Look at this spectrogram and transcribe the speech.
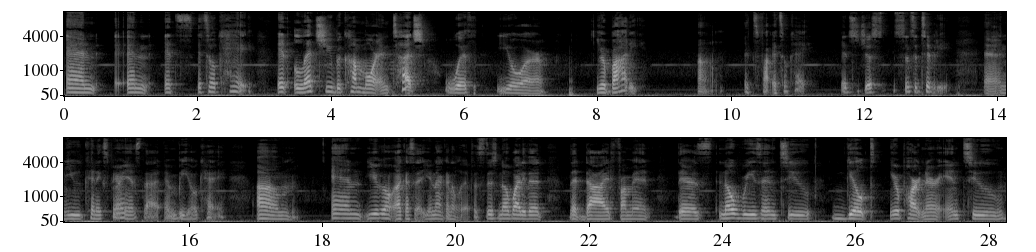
and and it's it's okay. It lets you become more in touch with your your body. Um, it's fine. It's okay. It's just sensitivity, and you can experience that and be okay. Um, and you're going, like I said, you're not gonna live. It's, there's nobody that that died from it. There's no reason to guilt your partner into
